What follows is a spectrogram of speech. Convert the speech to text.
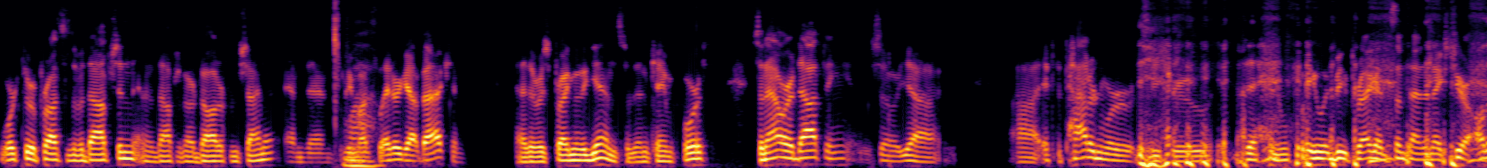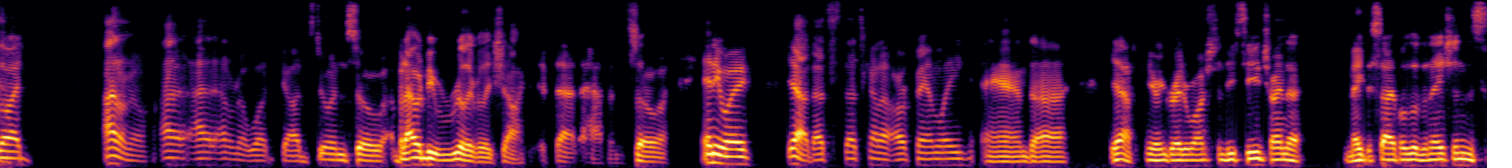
worked through a process of adoption and adopted our daughter from China. And then three Wow. months later, got back and Heather was pregnant again. So then came fourth. So now we're adopting. So yeah, uh, if the pattern were to be true, then we would be pregnant sometime the next year. Although I, I don't know. I, I, I don't know what God's doing. So, but I would be really, really shocked if that happened. So uh, anyway, yeah, that's, that's kind of our family. And uh, yeah, here in greater Washington, DC, trying to make disciples of the nations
